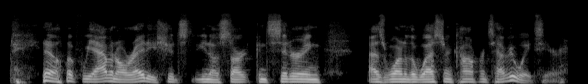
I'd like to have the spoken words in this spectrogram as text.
you know if we haven't already should you know start considering as one of the western conference heavyweights here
